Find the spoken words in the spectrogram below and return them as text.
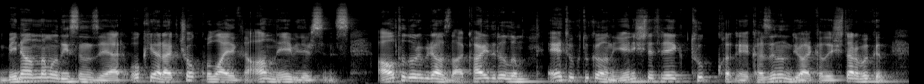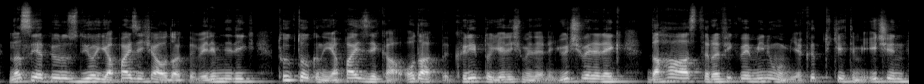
beni anlamadıysanız eğer okuyarak çok kolaylıkla anlayabilirsiniz. Alta doğru biraz daha kaydıralım. E-tuktuk ağını genişleterek tuk e, kazanın diyor arkadaşlar. Bakın nasıl yapıyoruz diyor. Yapay zeka odaklı verimlilik. Tuk token'ı yapay zeka odaklı kripto gelişmelerine güç vererek daha az trafik ve minimum yakıt tüketimi için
